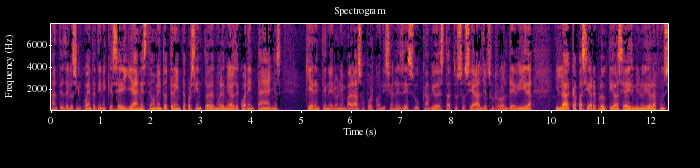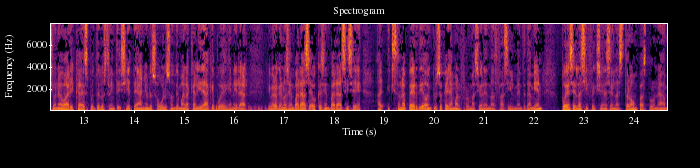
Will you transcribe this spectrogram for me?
antes de los 50 tiene que ser. Y ya en este momento, 30% de las mujeres mayores de 40 años quieren tener un embarazo por condiciones de su cambio de estatus social, de su rol de vida. Y la capacidad reproductiva se ha disminuido, la función ovárica después de los 37 años, los óvulos son de mala calidad que puede generar, primero que no se embarace o que se embarace y se, existe una pérdida o incluso que haya malformaciones más fácilmente. También pueden ser las infecciones en las trompas por una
